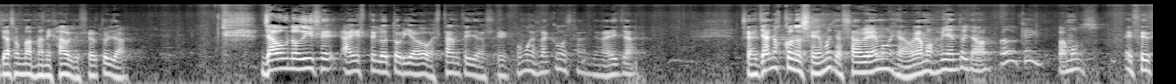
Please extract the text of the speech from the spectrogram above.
ya son más manejables, ¿cierto? Ya. Ya uno dice, a este lo he bastante, ya sé cómo es la cosa, ya. O sea, ya nos conocemos, ya sabemos, ya vamos viendo, ya, ok, vamos. Ese es,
